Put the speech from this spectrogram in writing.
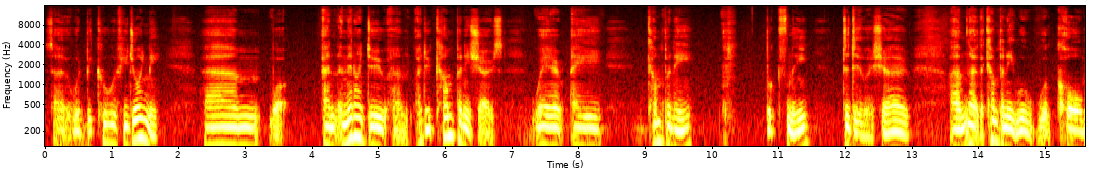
So it would be cool if you join me. Um, what and and then I do um, I do company shows where a company books me to do a show. Um, no, the company will, will call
